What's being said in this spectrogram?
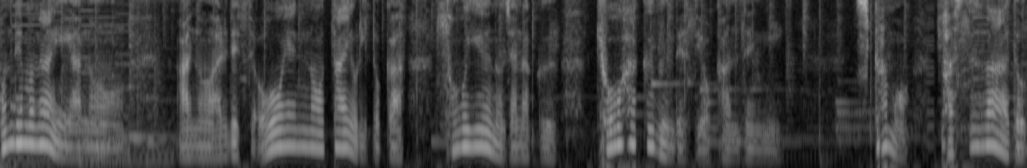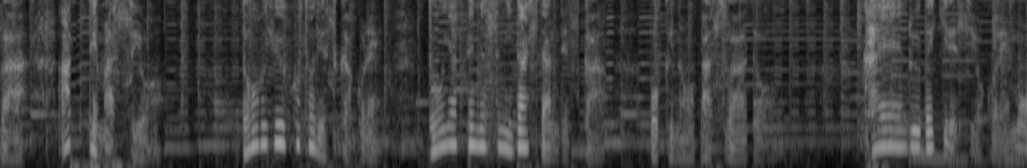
とんでもないあのあのあれですよ。応援のお便りとかそういうのじゃなく脅迫文ですよ完全に。しかもパスワードが合ってますよ。どういうことですかこれ。どうやって盗み出したんですか僕のパスワード変えるべきですよこれも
